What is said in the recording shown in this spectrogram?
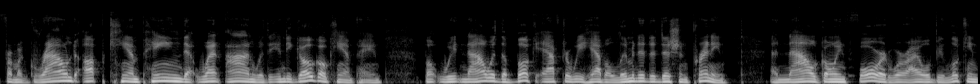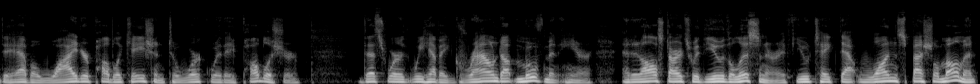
from a ground up campaign that went on with the Indiegogo campaign. But we now with the book, after we have a limited edition printing, and now going forward, where I will be looking to have a wider publication to work with a publisher that's where we have a ground up movement here. And it all starts with you, the listener. If you take that one special moment,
